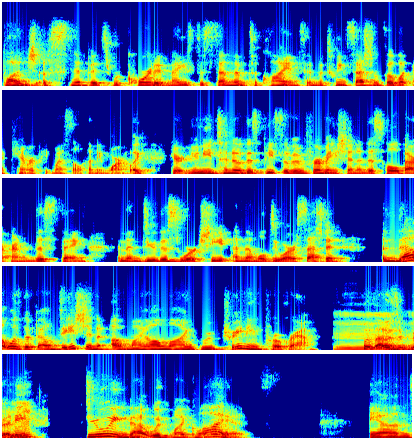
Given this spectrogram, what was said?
bunch of snippets recorded and I used to send them to clients in between sessions. So I was like, I can't repeat myself anymore. Like, here, you need to know this piece of information and this whole background and this thing, and then do this worksheet, and then we'll do our session. And that was the foundation of my online group training program. Mm-hmm. Because I was already mm-hmm. doing that with my clients. And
